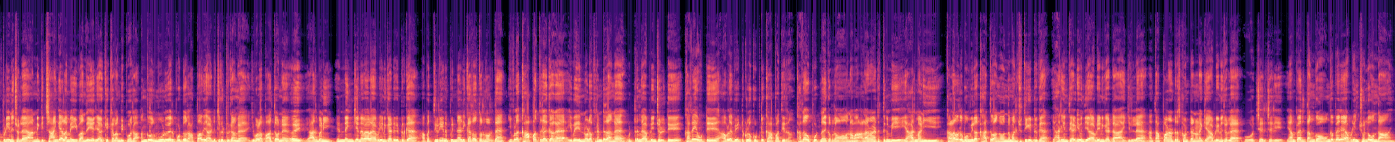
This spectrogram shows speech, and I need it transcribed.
அப்படின்னு சொல்ல அன்னைக்கு சாயங்காலமே இவ அந்த ஏரியாவுக்கு கிளம்பி போறா. அங்க ஒரு மூணு பேர் போட்டு ஒரு அப்பாவை அடிச்சுக்கிட்டு இருக்காங்க. இவளை பார்த்த உடனே ஏய் யார் பணி என்ன இங்க என்ன வேலை? அப்படின்னு கேட்டுக்கிட்டு இருக்க. அப்ப திடீர்னு பின்னாடி கதவை திறந்து ஒருத்தன் இவளை காப்பாத்துறதுக்காக இவ என்னோட ஃப்ரெண்டு தாங்க விட்டுருங்க அப்படின்னு சொல்லிட்டு கதையை விட்டு அவளை வீட்டுக்குள்ள கூப்பிட்டு காப்பாத்திடுறான். கதவை பூட்டினதுக்கு அப்புறம் நம்ம அலநாட்டை திரும்பி யார்மா நீ கலவர பூமியில காத்து வாங்க வந்த மாதிரி சுத்திக்கிட்டு இருக்க. யாரையும் தேடி வந்தியா? அப்படின்னு கேட்டா இல்ல நான் தப்பான அட்ரஸ் கொண்டு நினைக்கேன் அப்படின்னு சொல்ல ஓ சரி சரி. என் பேர் தங்கம் உங்க பேரு? அப்படின்னு சொல்லவும் தான்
